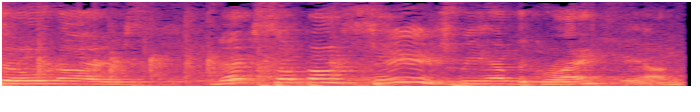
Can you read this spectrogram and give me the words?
So nice. Next up on stage, we have the Grind band.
